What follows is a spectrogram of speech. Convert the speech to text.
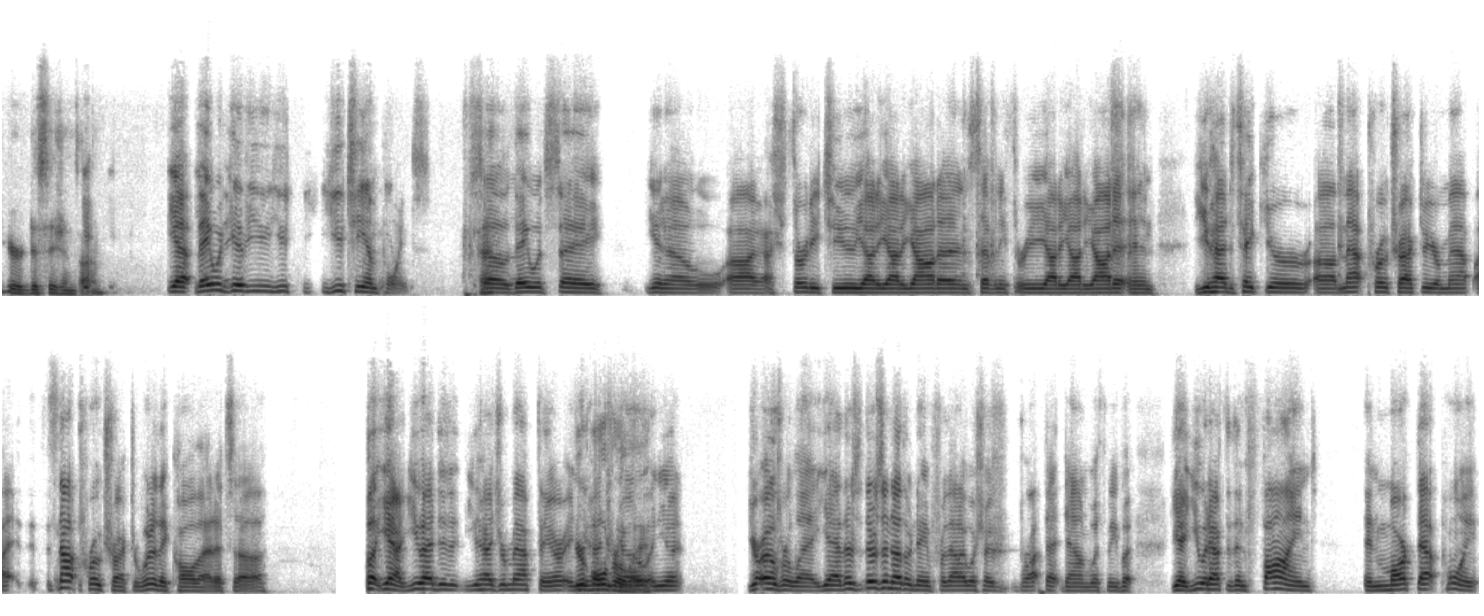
your decisions on? Yeah, they would give you U- UTM points. So they would say, you know, uh, gosh, 32, yada, yada, yada, and 73, yada, yada, yada. And you had to take your uh, map protractor, your map. I, it's not protractor. What do they call that? It's a, but yeah, you had to, you had your map there and Your you had to go and you, your overlay. Yeah, there's, there's another name for that. I wish I brought that down with me, but yeah, you would have to then find and mark that point.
